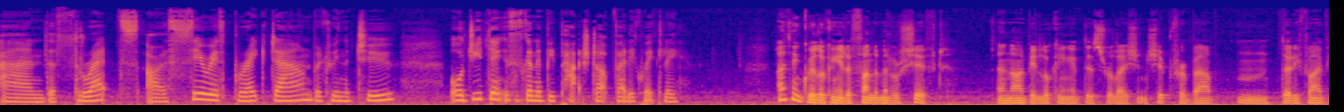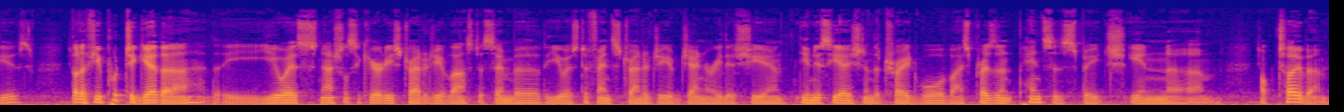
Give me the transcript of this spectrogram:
and the threats are a serious breakdown between the two? Or do you think this is going to be patched up fairly quickly? I think we're looking at a fundamental shift. And I've been looking at this relationship for about mm, 35 years. But if you put together the US national security strategy of last December, the US defense strategy of January this year, the initiation of the trade war, Vice President Pence's speech in um, October,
